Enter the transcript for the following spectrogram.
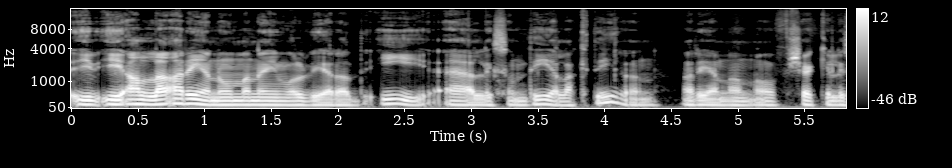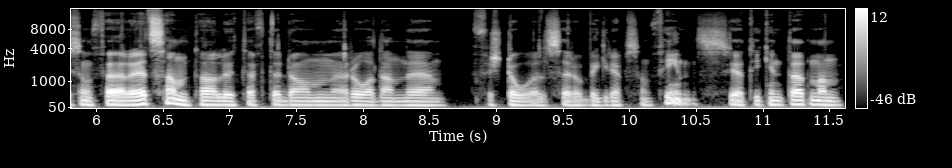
i, i alla arenor man är involverad i är liksom delaktig i den arenan och försöker liksom föra ett samtal ut efter de rådande förståelser och begrepp som finns. Så jag tycker inte att man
